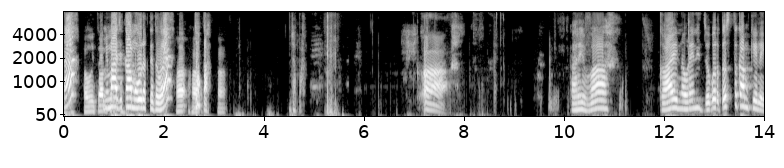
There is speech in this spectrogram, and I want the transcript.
हा? होय मी माझे काम ओरखते तर हा? हा हा. झोपा. हा. झोपा. आ. अरे वा. काय नवऱ्याने जबरदस्त काम केलंय.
